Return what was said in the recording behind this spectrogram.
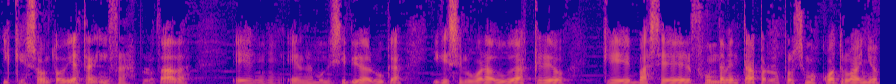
y que son todavía están infraexplotadas en, en el municipio de Aruca y que sin lugar a dudas creo que va a ser fundamental para los próximos cuatro años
